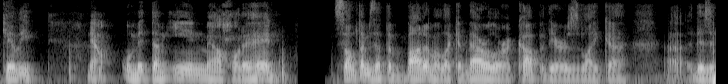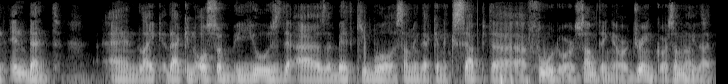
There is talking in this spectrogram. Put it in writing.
keli. Now, umitam'in me'achorehen sometimes at the bottom of like a barrel or a cup there's like a, uh, there's an indent. And like that can also be used as a bet kibul something that can accept uh, food or something or drink or something like that.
